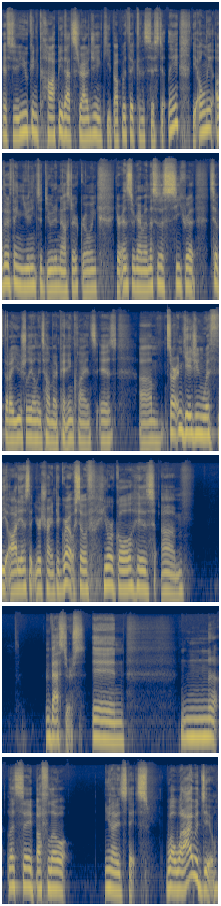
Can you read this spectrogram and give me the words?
if you can copy that strategy and keep up with it consistently. The only other thing you need to do to now start growing your Instagram, and this is a secret tip that I usually only tell my paying clients, is um, start engaging with the audience that you're trying to grow. So if your goal is um, investors in let's say Buffalo, United States. Well, what I would do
